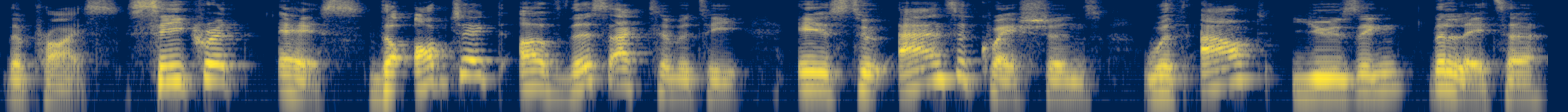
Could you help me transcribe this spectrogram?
the price. Secret S. The object of this activity is to answer questions without using the letter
